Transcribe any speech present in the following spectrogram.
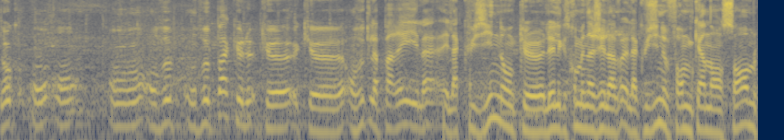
Donc on, on- on, on veut, on veut pas que, le- que, que- on veut que l'appareil et la, et la cuisine, donc euh, l'électroménager et la, la cuisine ne forment qu'un ensemble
